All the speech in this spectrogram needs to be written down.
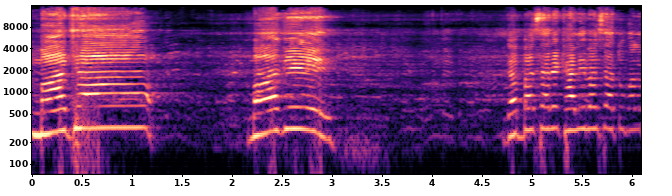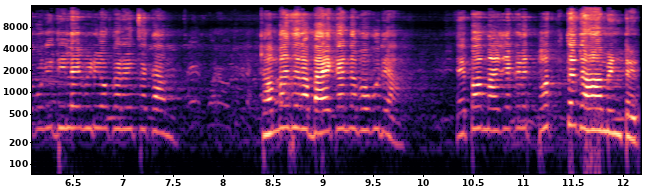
माझ्या मागे. गप्पा सारे खाली बसा. तुम्हाला कोणी दिलंय व्हिडिओ करायचं काम? थांबा जरा बायकांना बघू द्या. हे पा माझ्याकडे फक्त दहा मिनिट आहेत.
